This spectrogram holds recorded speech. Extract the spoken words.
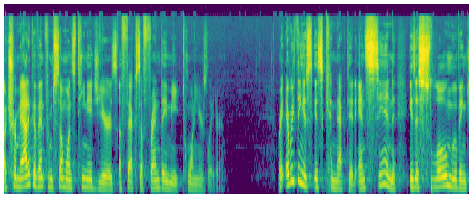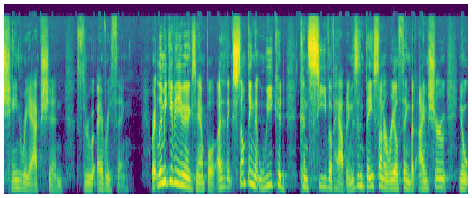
A traumatic event from someone's teenage years affects a friend they meet 20 years later. Right? Everything is, is connected, and sin is a slow moving chain reaction through everything. Right? Let me give you an example. I think something that we could conceive of happening. This isn't based on a real thing, but I'm sure you know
